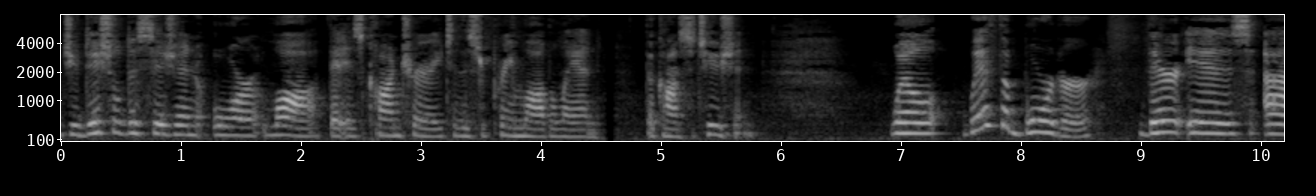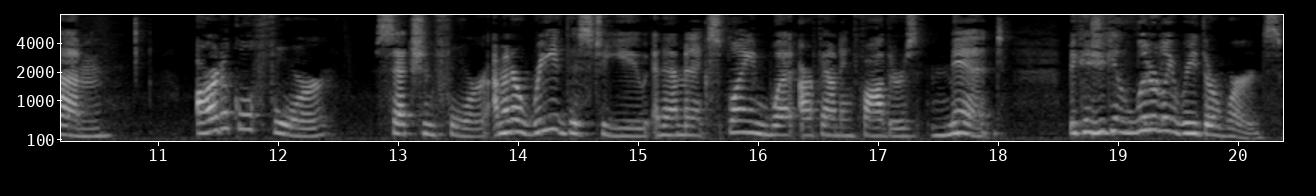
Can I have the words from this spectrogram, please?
judicial decision or law that is contrary to the supreme law of the land, the Constitution. Well, with the border, there is um, Article 4, Section 4. I'm going to read this to you and I'm going to explain what our founding fathers meant because you can literally read their words.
